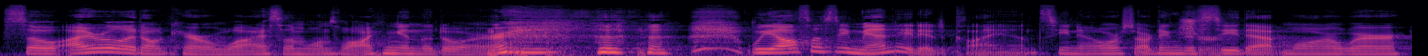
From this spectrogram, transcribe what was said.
So I really don't care why someone's walking in the door. we also see mandated clients. You know, we're starting to Sure. see that more where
